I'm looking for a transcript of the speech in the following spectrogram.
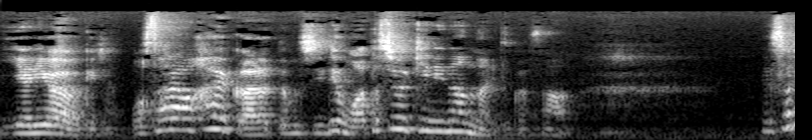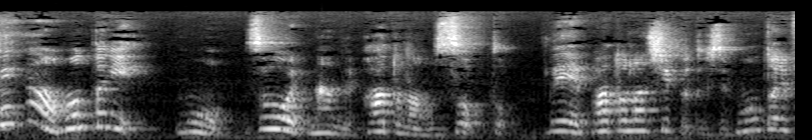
やり合うわけじゃん。お皿を早く洗ってほしい。でも私は気にならないとかさ。でそれが本当にもう、そう、なんで、パートナーのそうと、で、パートナーシップとして本当に二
